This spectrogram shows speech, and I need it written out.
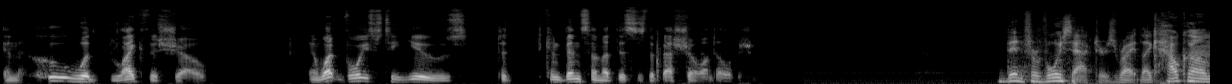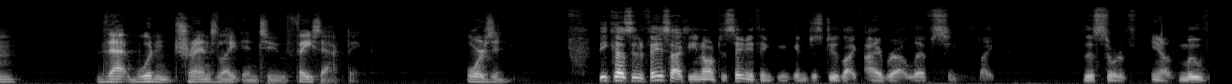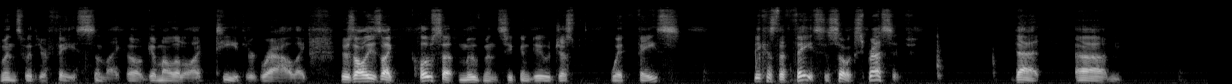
and who would like this show and what voice to use to convince them that this is the best show on television. Then for voice actors, right? Like how come that wouldn't translate into face acting? Or is it because in face acting you don't have to say anything. You can just do like eyebrow lifts and like this sort of you know movements with your face and like oh give them a little like teeth or growl. Like there's all these like close up movements you can do just with face. Because the face is so expressive that um,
